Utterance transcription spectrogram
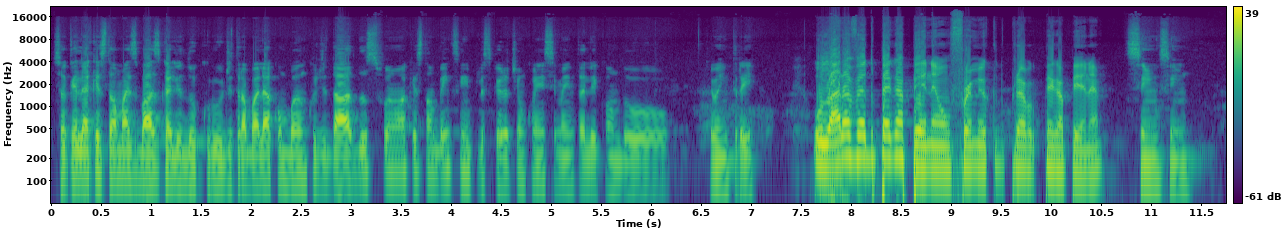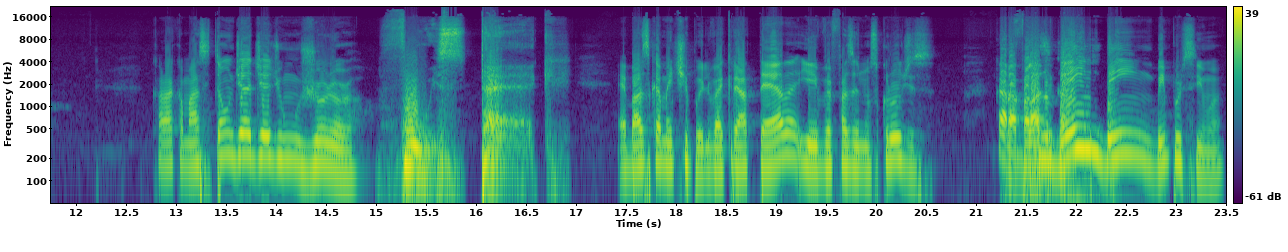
Só que ali a questão mais básica ali do CRUD, trabalhar com banco de dados, foi uma questão bem simples, que eu já tinha um conhecimento ali quando eu entrei. O Laravel é do PHP, né? Um framework do PHP, né? Sim, sim. Caraca, mas então o dia a dia de um junior full stack é basicamente tipo, ele vai criar a tela e aí vai fazendo os CRUDs? Cara, Falando basic... bem, bem, bem por cima.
